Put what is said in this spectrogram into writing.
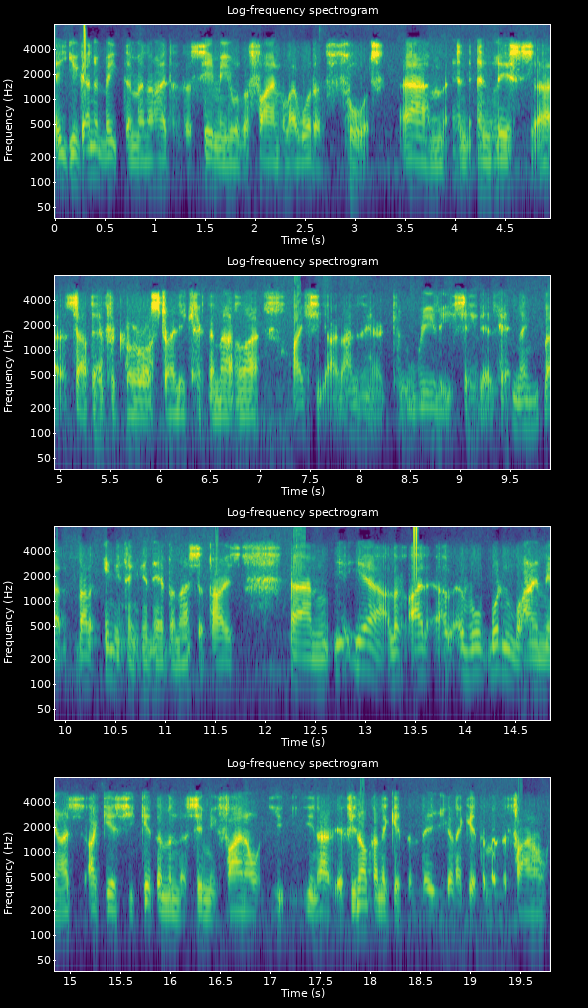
you're going to meet them in either the semi or the final. I would have thought, um, and, unless uh, South Africa or Australia kick them out. And I actually I don't think I can really see that happening, but but anything can happen, I suppose. Um, yeah, look, I, it wouldn't worry me. I, I guess you get them in the semi-final. You, you know, if you're not going to get them there, you're going to get them in the final.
